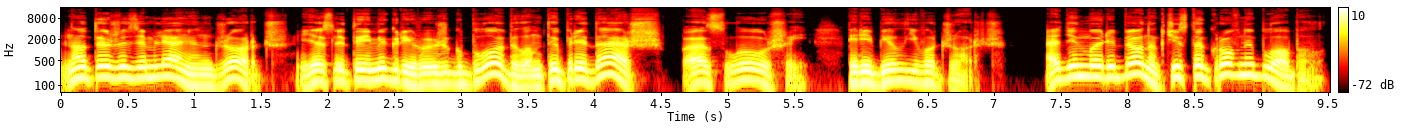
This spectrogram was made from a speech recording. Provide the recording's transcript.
«Но ты же землянин, Джордж. Если ты эмигрируешь к Блобелам, ты предашь...» «Послушай», — перебил его Джордж. «Один мой ребенок чистокровный Блобел,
